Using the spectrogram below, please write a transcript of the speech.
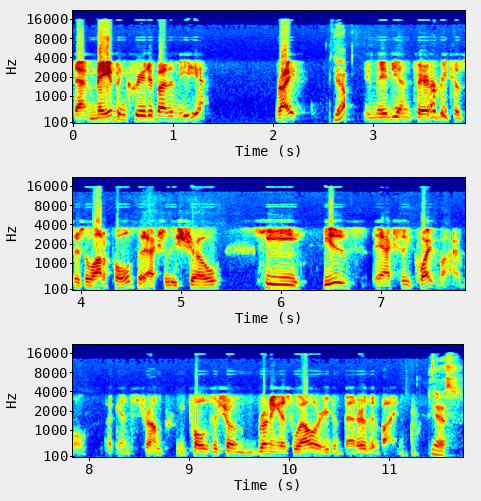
that may have been created by the media, right? Yep. It may be unfair because there's a lot of polls that actually show he is actually quite viable against Trump. He polls that show him running as well or even better than Biden. Yes.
